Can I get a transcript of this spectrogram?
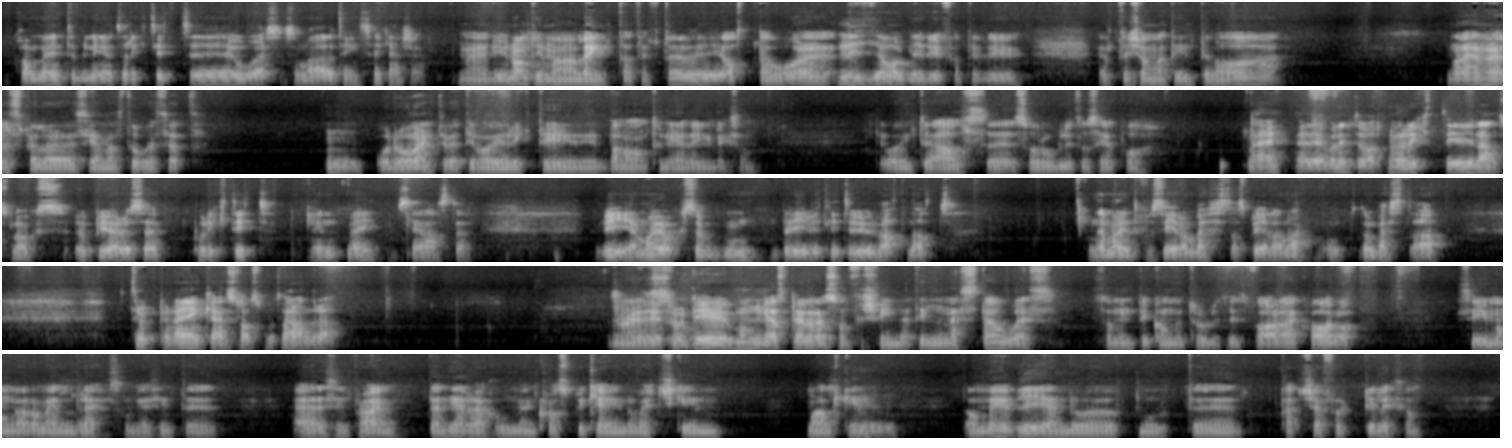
det kommer inte bli något riktigt eh, OS som man hade tänkt sig kanske. Nej, det är ju någonting man har längtat efter i åtta år, nio år blir det ju för att det blir ju eftersom att det inte var några NHL-spelare senaste OS. Mm. Och då märkte vi att det var ju en riktig bananturnering liksom. Det var ju inte alls eh, så roligt att se på. Nej, det har väl inte varit någon riktig landslagsuppgörelse på riktigt, enligt mig, senaste. VM har ju också blivit lite urvattnat när man inte får se de bästa spelarna och de bästa trupperna egentligen slåss mot varandra. Nej, det, tror, det är många spelare som försvinner till nästa OS som inte kommer troligtvis vara kvar då. Ser ju många av de äldre som kanske inte är i sin prime. Den generationen, Crosby, Kane, Ovechkin, Malkin. Mm. De är, blir ändå upp mot eh, toucha 40 liksom.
